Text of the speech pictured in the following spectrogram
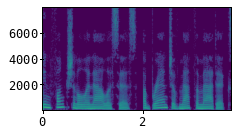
In functional analysis, a branch of mathematics,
